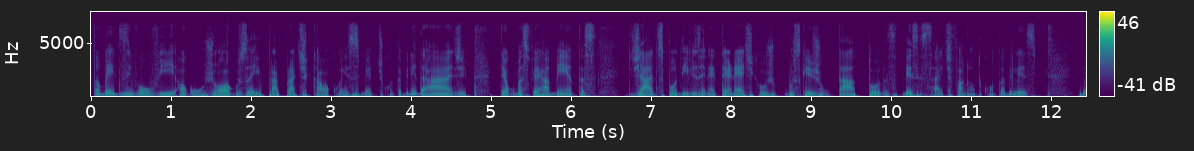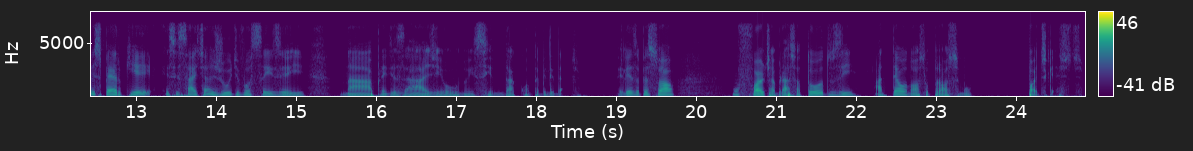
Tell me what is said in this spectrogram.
Também desenvolvi alguns jogos aí para praticar o conhecimento de contabilidade. Tem algumas ferramentas já disponíveis na internet que eu busquei juntar todas nesse site falando contabilês. Eu espero que esse site ajude vocês aí na aprendizagem ou no ensino da contabilidade. Beleza, pessoal? Um forte abraço a todos e até o nosso próximo podcast.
